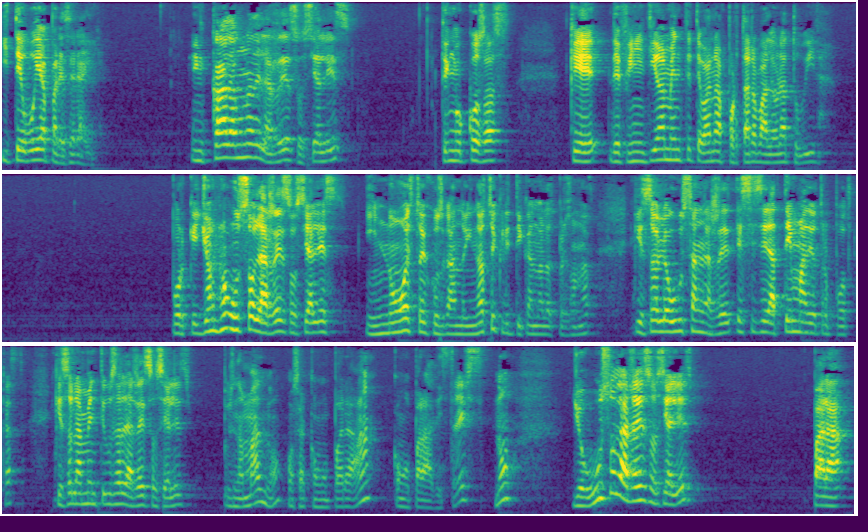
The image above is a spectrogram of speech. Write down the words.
y te voy a aparecer ahí. En cada una de las redes sociales tengo cosas que definitivamente te van a aportar valor a tu vida porque yo no uso las redes sociales y no estoy juzgando y no estoy criticando a las personas que solo usan las redes, ese será tema de otro podcast, que solamente usan las redes sociales, pues nada más, ¿no? O sea, como para, ah, como para distraerse, ¿no? Yo uso las redes sociales para,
